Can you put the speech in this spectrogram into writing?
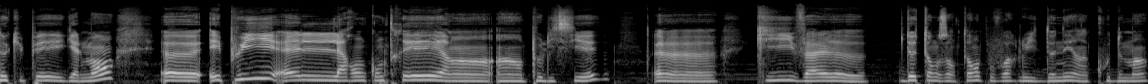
occuper également. et puis elle a rencontré un, policier qui va de temps en temps pouvoir lui donner un coup de main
